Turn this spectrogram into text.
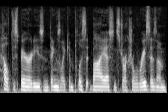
health disparities and things like implicit bias and structural racism.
